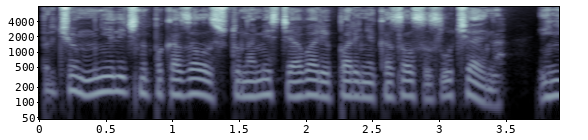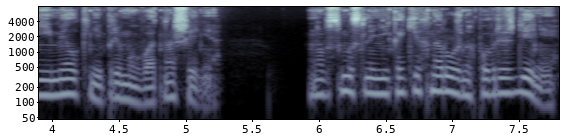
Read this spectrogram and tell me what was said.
Причем мне лично показалось, что на месте аварии парень оказался случайно и не имел к ней прямого отношения. Ну, в смысле, никаких наружных повреждений.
